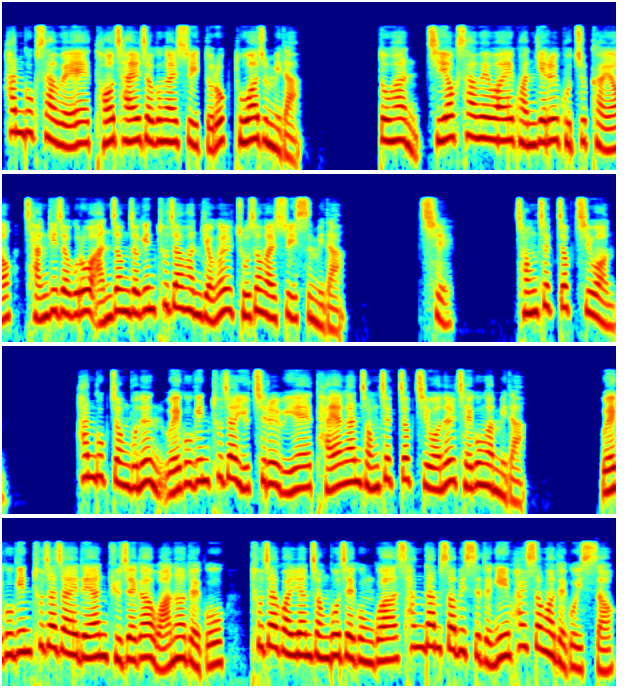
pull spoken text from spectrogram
한국 사회에 더 잘 적응할 수 있도록 도와줍니다. 또한 지역 사회와의 관계를 구축하여 장기적으로 안정적인 투자 환경을 조성할 수 있습니다. 7. 정책적 지원. 한국 정부는 외국인 투자 유치를 위해 다양한 정책적 지원을 제공합니다. 외국인 투자자에 대한 규제가 완화되고 투자 관련 정보 제공과 상담 서비스 등이 활성화되고 있어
